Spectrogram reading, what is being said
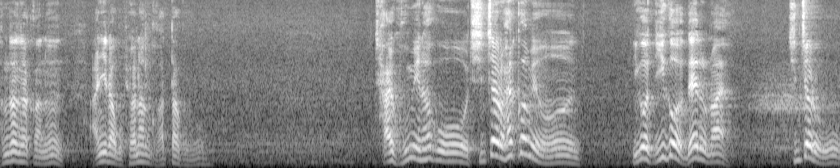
담당 작가는 아니라고 변한 것 같다고. 잘 고민하고 진짜로 할 거면 이거 이거 내려놔. 진짜로.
